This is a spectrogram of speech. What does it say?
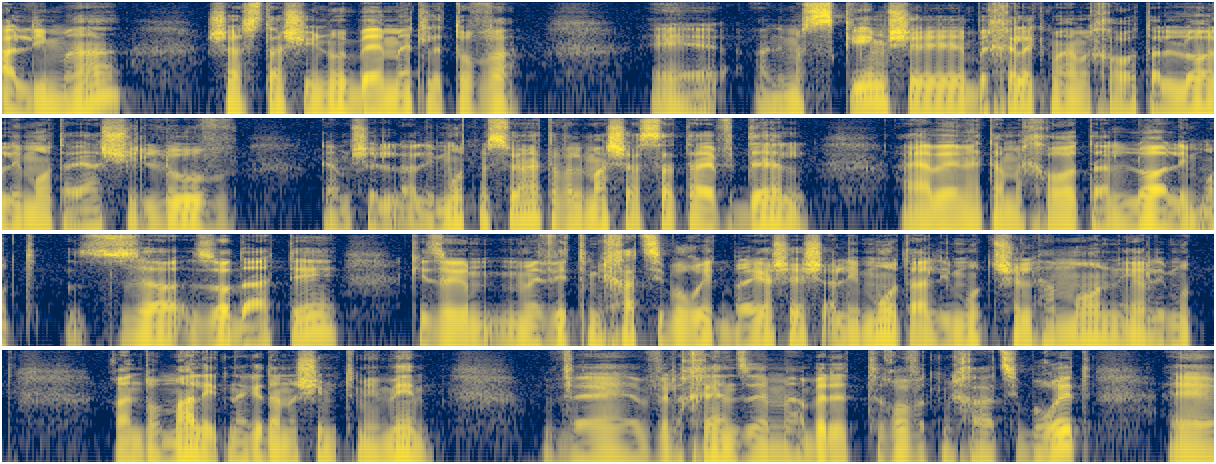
אלימה שעשתה שינוי באמת לטובה? אה, אני מסכים שבחלק מהמחאות הלא אלימות היה שילוב גם של אלימות מסוימת, אבל מה שעשה את ההבדל היה באמת המחאות הלא אלימות. זו, זו דעתי, כי זה מביא תמיכה ציבורית. ברגע שיש אלימות, האלימות של המון היא אלימות רנדומלית נגד אנשים תמימים. ו- ולכן זה מאבד את רוב התמיכה הציבורית. אה,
